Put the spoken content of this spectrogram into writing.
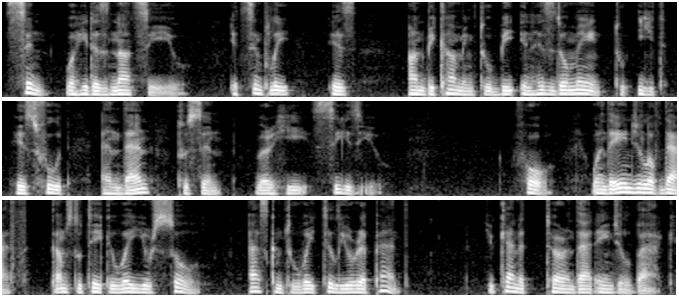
Sin where he does not see you. It simply is unbecoming to be in his domain, to eat his food, and then to sin where he sees you. 4. When the angel of death comes to take away your soul, ask him to wait till you repent. You cannot turn that angel back.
